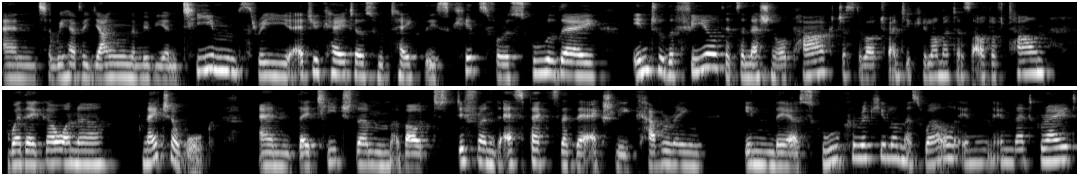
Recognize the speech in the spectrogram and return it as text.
And we have a young Namibian team, three educators who take these kids for a school day into the field. It's a national park just about 20 kilometers out of town where they go on a nature walk. And they teach them about different aspects that they're actually covering in their school curriculum as well in, in that grade.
